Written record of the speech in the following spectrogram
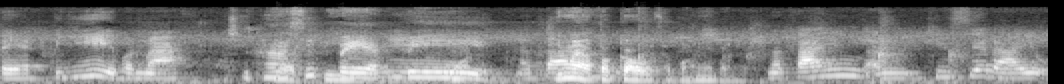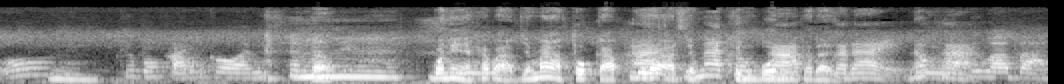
แปดปีเพิ่นว่าห้าสิบแปดปีนาตาที่มาตัวเก่าสมบัติบัดนี้นาตายังอันคิดเสียดายอยู่โอ้อืมคือบ่ฝันก่อนครับอืมบนนี้ครับอาจจะมาตัวกลับหรือว่าอาจจะสิมาขึ้นบนก็ได้ ก็ได้เนาะค่ะ คือว่าบ้าน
